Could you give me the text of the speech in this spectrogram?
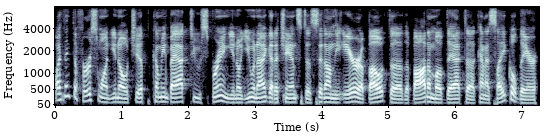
Well, I think the first one, you know, Chip, coming back to spring, you know, you and I got a chance to sit on the air about the the bottom of that uh, kind of cycle there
